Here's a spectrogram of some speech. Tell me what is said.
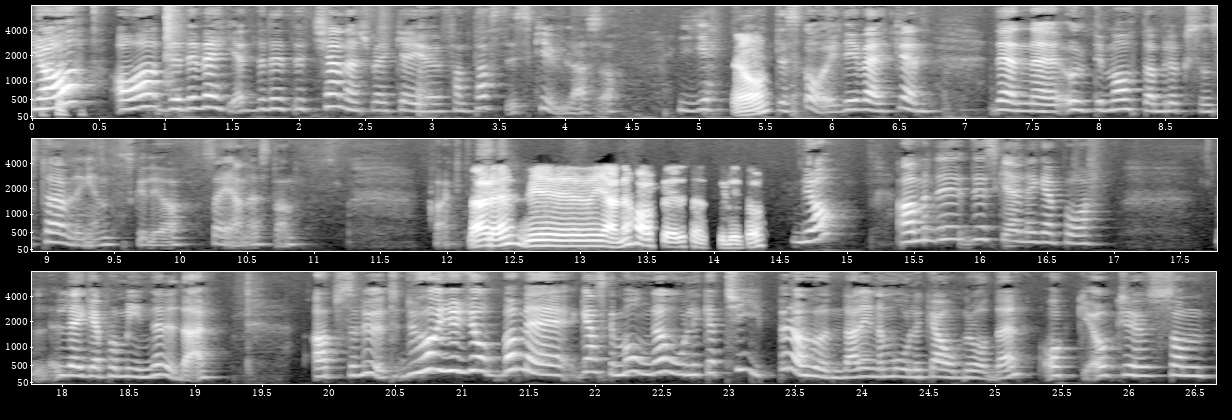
Ja, ja det, det, det, det, challenge virker jo fantastisk kul alltså. Jätte, Ja. Jätteskoj. Det är verkligen den eh, ultimata brukshundstävlingen skulle jag säga nästan. Faktiskt. Det är det. Vi gjerne ha flere svensker dit också. Ja, ja men det, det ska jag lägga på, lägga på minne det där. Absolut. Du har ju jobbat med ganska många olika typer av hundar inom olika områden och, och som,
